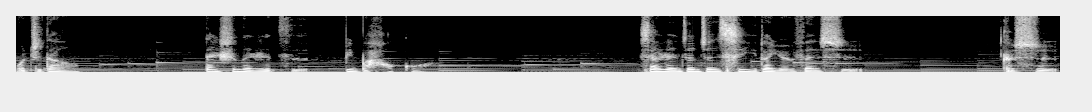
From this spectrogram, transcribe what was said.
我知道，单身的日子并不好过。想认真珍惜一段缘分时，可是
